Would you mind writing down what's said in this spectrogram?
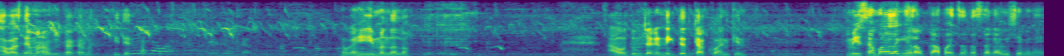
आवाज द्या म्हणा काकाला. इथे हो का ही म्हणालो अहो तुमच्याकडे निघतात काकू आणखीन. मी सांभाळायला गेलो कापायचं तसला काय विषय बी नाही.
